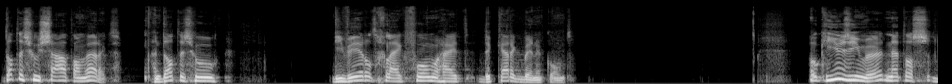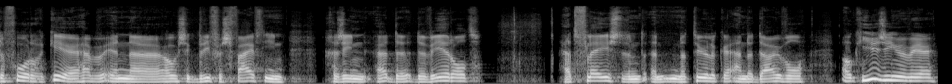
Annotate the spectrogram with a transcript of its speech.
Dat is hoe Satan werkt. En dat is hoe die wereldgelijkvormigheid de kerk binnenkomt. Ook hier zien we, net als de vorige keer, hebben we in uh, hoofdstuk 3, vers 15 gezien, hè, de, de wereld, het vlees, de, natuurlijke en de duivel. Ook hier zien we weer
